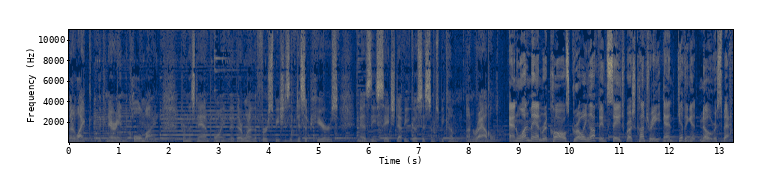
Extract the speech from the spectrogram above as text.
they're like the canary in the coal mine from the standpoint that they're one of the first species that disappears as these sage steppe ecosystems become unraveled. And one man recalls growing up in sagebrush country and giving it no respect.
